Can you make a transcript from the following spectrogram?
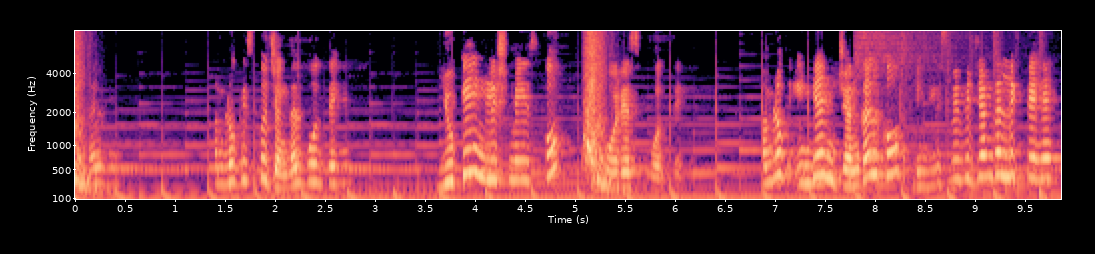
जंगल है। हम लोग इसको जंगल बोलते हैं। यूके इंग्लिश में इसको फॉरेस्ट बोलते हैं। हम लोग इंडियन जंगल को इंग्लिश में भी जंगल लिखते हैं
